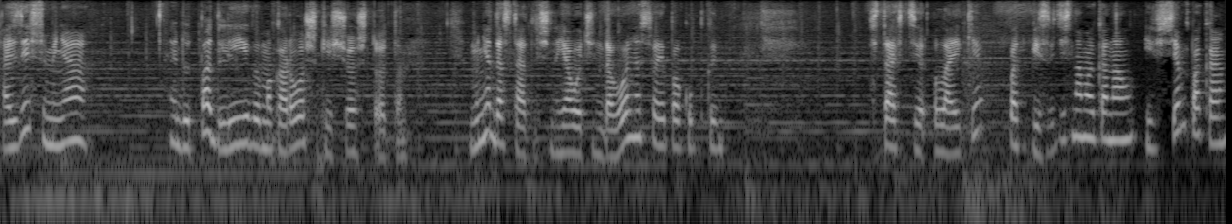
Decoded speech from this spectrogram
А здесь у меня идут подливы, макарошки, еще что-то. Мне достаточно, я очень довольна своей покупкой. Ставьте лайки, подписывайтесь на мой канал и всем пока!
